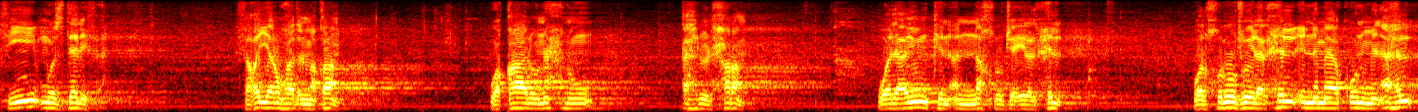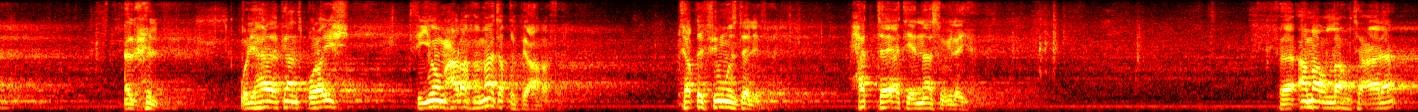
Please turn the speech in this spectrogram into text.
في مزدلفة فغيروا هذا المقام. وقالوا نحن أهل الحرم ولا يمكن أن نخرج إلى الحل. والخروج إلى الحل إنما يكون من أهل الحل. ولهذا كانت قريش في يوم عرفة ما تقف بعرفة تقف في مزدلفة حتى يأتي الناس إليها. فأمر الله تعالى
